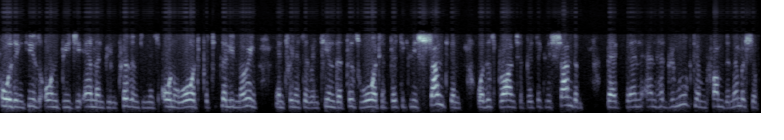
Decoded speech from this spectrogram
holding his own BGM and being present in his own ward, particularly knowing in 2017 that this ward had basically shunned him, or this branch had basically shunned him back then and had removed him from the membership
